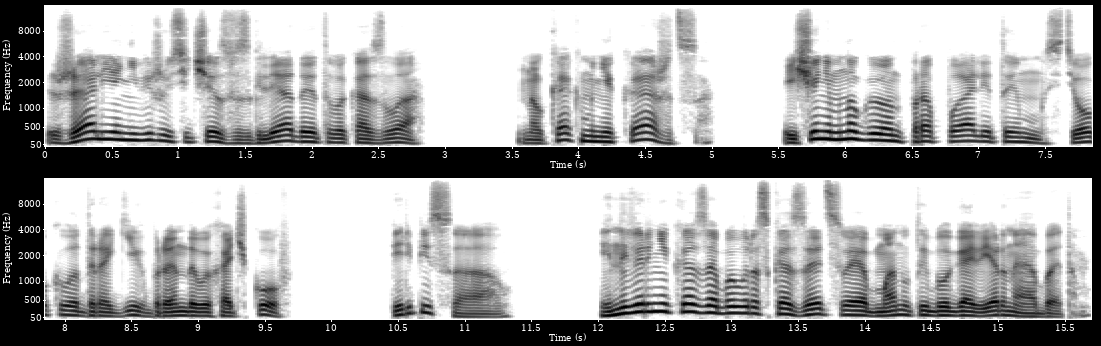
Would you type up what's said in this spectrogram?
Жаль, я не вижу сейчас взгляда этого козла. Но, как мне кажется, еще немного он пропалит им стекла дорогих брендовых очков. Переписал. И наверняка забыл рассказать своей обманутой благоверной об этом.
